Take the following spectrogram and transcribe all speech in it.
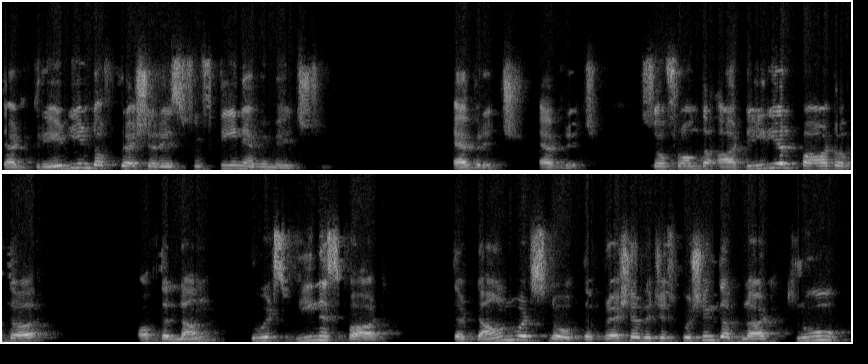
That gradient of pressure is 15 mmHg, average, average. So from the arterial part of the, of the lung to its venous part, the downward slope, the pressure which is pushing the blood through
